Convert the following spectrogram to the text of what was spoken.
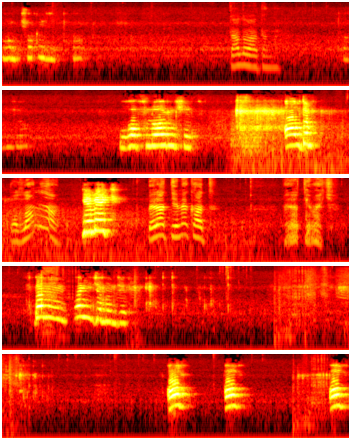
Oğlum çok ezik lan. Dal o adama. Alacağım. Oha set. Aldım. Vallahi mi lan? Yemek. Berat yemek at. Berat yemek. Ben ben yiyeceğim önce. Al. Al. Al.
